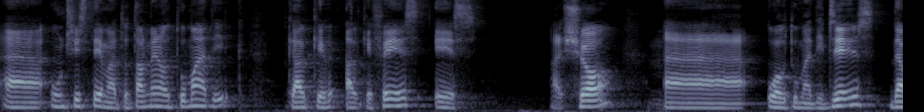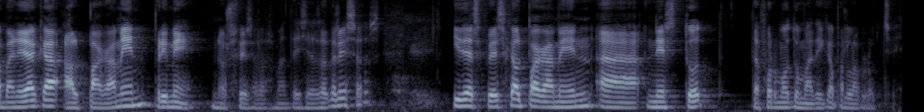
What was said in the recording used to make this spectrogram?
eh, un sistema totalment automàtic que el que, el que fes és això, eh, ho automatitzés, de manera que el pagament, primer, no es fes a les mateixes adreces, i després que el pagament eh, anés tot de forma automàtica per la blockchain.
